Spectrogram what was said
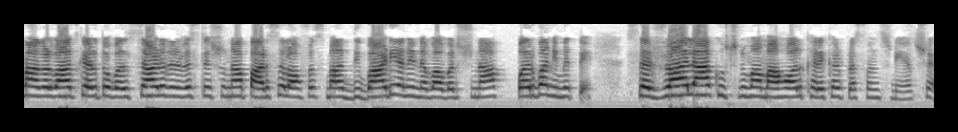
આગળ વાત કરીએ તો વલસાડ રેલવે સ્ટેશનના પાર્સલ ઓફિસમાં દિવાળી અને નવા વર્ષના પર્વ નિમિત્તે સર્જાયેલા ખુશનુમા માહોલ ખરેખર પ્રશંસનીય છે.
